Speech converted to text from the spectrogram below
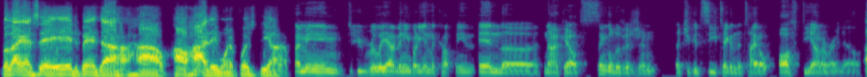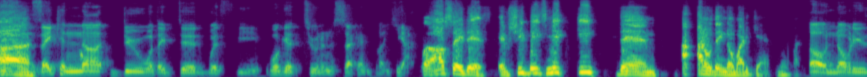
But like I said, it depends on how how high they want to push Deonna. I mean, do you really have anybody in the company in the knockout single division that you could see taking the title off Deonna right now? Uh, they cannot do what they did with the. We'll get to it in a second, but yeah. well, I'll say this: if she beats Mickie, then I don't think nobody can. Nobody. Oh, nobody.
